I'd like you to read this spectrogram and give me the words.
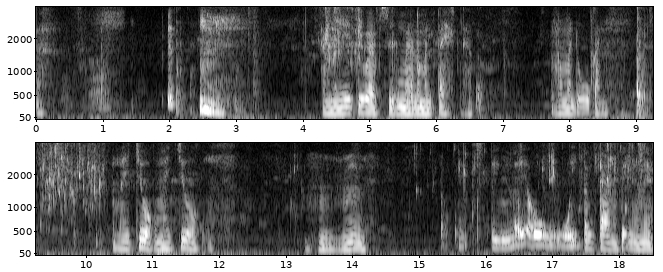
อะ อันนี้ที่ว่าซื้อมาแล้วมันแตกนะครับเรามาดูกัน ไม่โจกไม่โจกอื้อหือติดสติมเลยโอ้ยต่างๆเป็นอย่างเนี้ย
